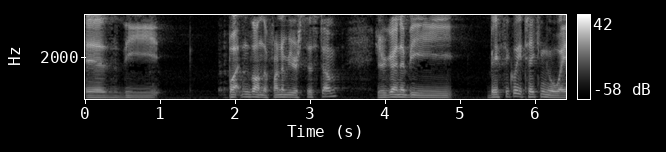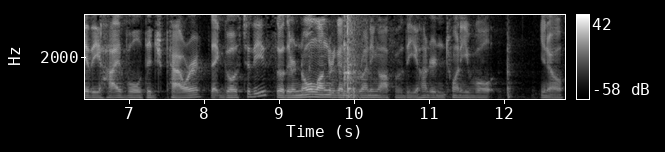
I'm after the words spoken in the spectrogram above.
is the buttons on the front of your system. You're going to be basically taking away the high voltage power that goes to these. So they're no longer going to be running off of the 120 volt, you know,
